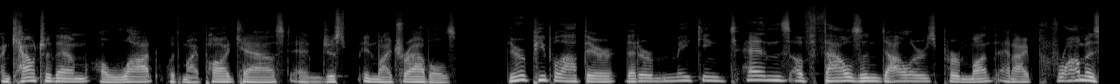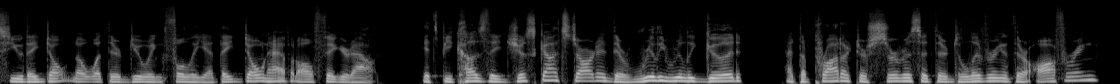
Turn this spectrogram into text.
encounter them a lot with my podcast and just in my travels there are people out there that are making tens of thousand dollars per month, and I promise you they don't know what they're doing fully yet. They don't have it all figured out. It's because they just got started. They're really, really good at the product or service that they're delivering, that they're offering.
